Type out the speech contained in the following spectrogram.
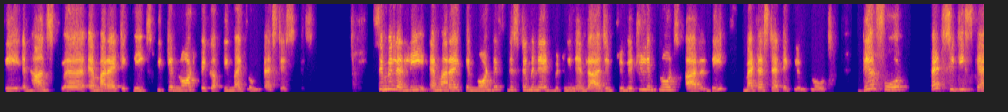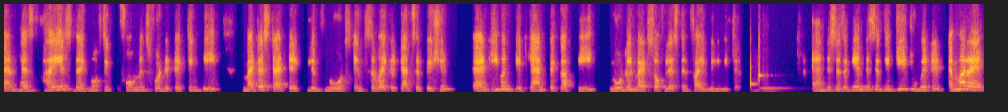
the enhanced uh, MRI techniques, we cannot pick up the micrometastasis. Similarly, MRI cannot discriminate between enlarged inflammatory lymph nodes or the metastatic lymph nodes. Therefore, PET CT scan has highest diagnostic performance for detecting the metastatic lymph nodes in cervical cancer patient, and even it can pick up the nodal mets of less than 5 millimeter. And this is again, this is the T2 weighted MRI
